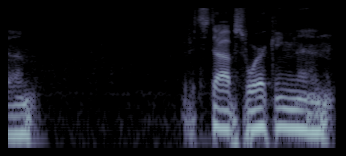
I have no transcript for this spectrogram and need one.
um, if it stops working, then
